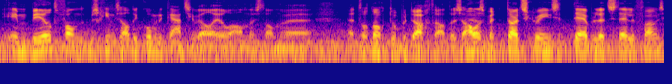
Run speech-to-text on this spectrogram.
in beeld van misschien is al die communicatie wel heel anders dan we tot nog toe bedacht hadden. Dus alles met touchscreens, tablets, telefoons.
